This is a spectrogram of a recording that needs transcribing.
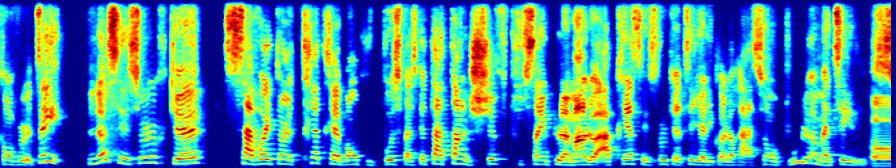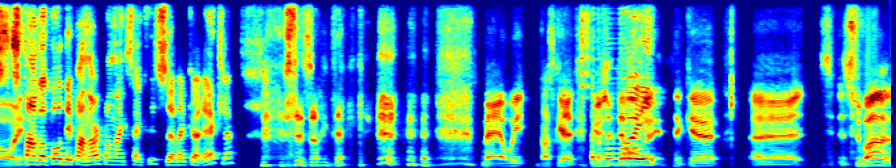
qu'on veut, tu sais, là, c'est sûr que ça va être un très, très bon coup de pouce parce que tu attends le chiffre tout simplement. Là. Après, c'est sûr que il y a les colorations et tout, là, mais tu sais, oh, si tu t'en vas pas au dépanneur pendant que ça cuit, tu devrais être correct. Là. c'est ça, exact. mais oui, parce que c'est que euh, souvent,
